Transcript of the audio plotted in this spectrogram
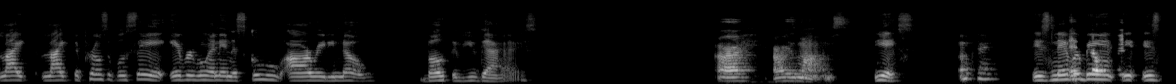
Like like the principal said everyone in the school already know both of you guys are are his mom's. Yes. Okay. It's never and been so, it is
